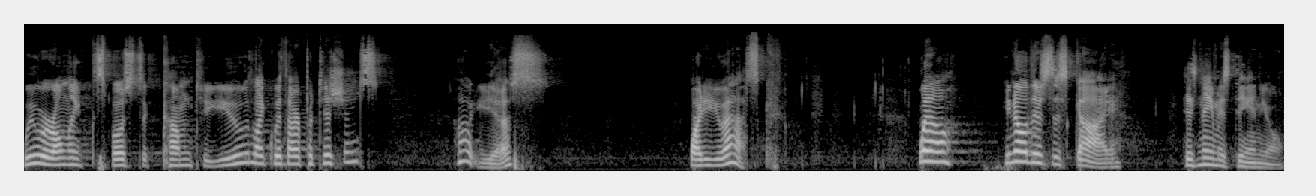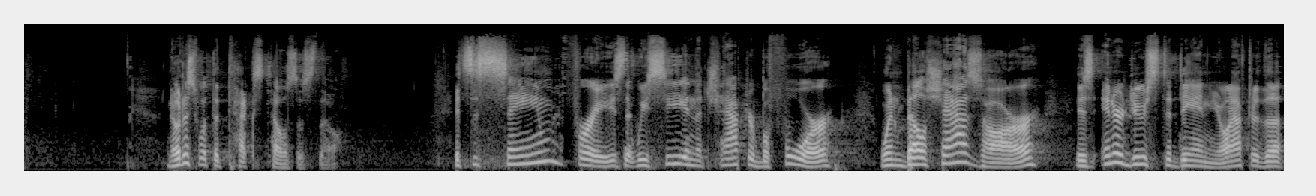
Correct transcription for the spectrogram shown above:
we were only supposed to come to you, like with our petitions? Oh, yes. Why do you ask? Well, you know, there's this guy. His name is Daniel. Notice what the text tells us, though. It's the same phrase that we see in the chapter before when Belshazzar is introduced to Daniel after the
